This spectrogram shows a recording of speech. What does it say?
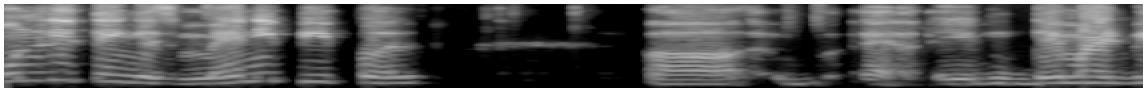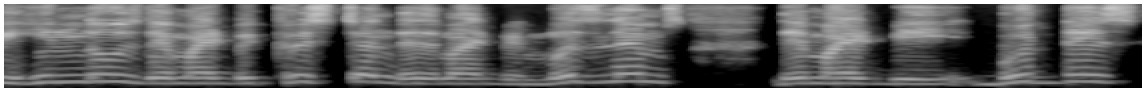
only thing is many people uh, they might be Hindus, they might be Christian, they might be Muslims, they might be Buddhists.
